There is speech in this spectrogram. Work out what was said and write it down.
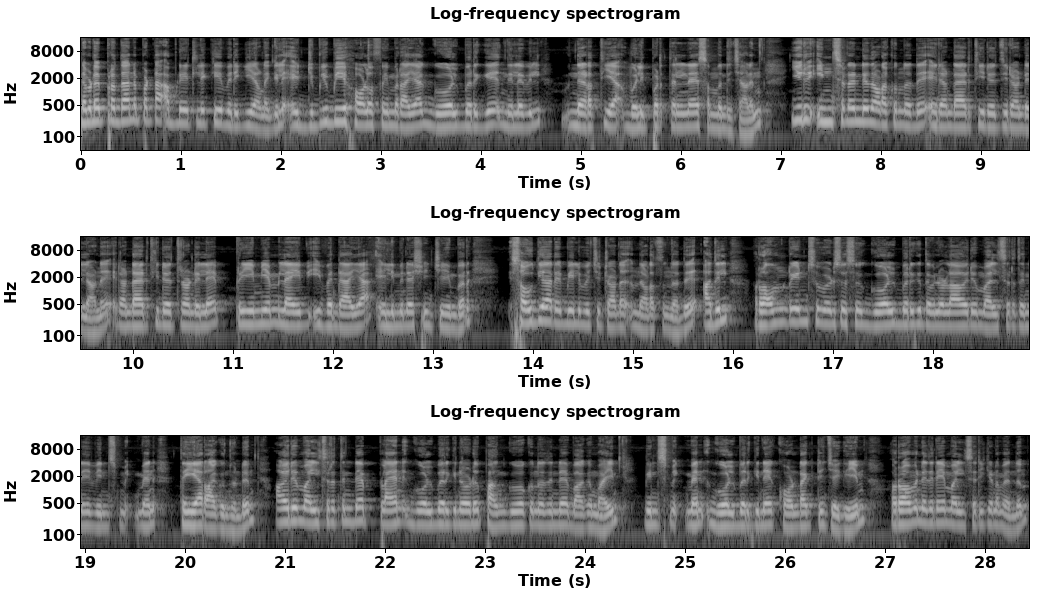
നമ്മുടെ പ്രധാനപ്പെട്ട അപ്ഡേറ്റിലേക്ക് വരികയാണെങ്കിൽ ഡബ്ല്യു ബി ഹോൾ ഓഫ് ഫെയിമറായ ഗോൾബെർഗ് നിലവിൽ നടത്തിയ വെളിപ്പെടുത്തലിനെ സംബന്ധിച്ചാണ്. ഈ ഒരു ഇൻസിഡന്റ് നടക്കുന്നത് രണ്ടായിരത്തി ഇരുപത്തിരണ്ടിലാണ്. രണ്ടായിരത്തി ഇരുപത്തിരണ്ടിലെ പ്രീമിയം ലൈവ് ഇവന്റായ എലിമിനേഷൻ ചേംബർ സൗദി അറേബ്യയിൽ വെച്ചിട്ടാണ് നടത്തുന്നത്. അതിൽ റോം റീൻസ് വേഴ്സസ് ഗോൾബെർഗ് തമ്മിലുള്ള ആ ഒരു മത്സരത്തിന് വിൻസ് മിക്മാൻ തയ്യാറാകുന്നുണ്ട്. ആ ഒരു മത്സരത്തിന്റെ പ്ലാൻ ഗോൾബെർഗിനോട് പങ്കുവെക്കുന്നതിന്റെ ഭാഗമായി വിൻസ് മിക്മാൻ ഗോൾബെർഗിനെ കോൺടാക്റ്റ് ചെയ്യുകയും റോമനെതിരെ മത്സരിക്കണമെന്നും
